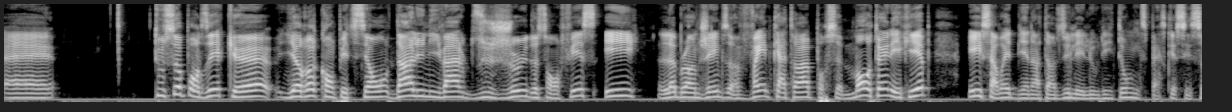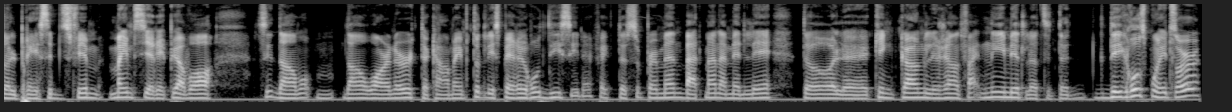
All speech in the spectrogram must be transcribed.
euh, tout ça pour dire qu'il y aura compétition dans l'univers du jeu de son fils et LeBron James a 24 heures pour se monter une équipe et ça va être bien entendu les Looney Tunes parce que c'est ça le principe du film, même s'il aurait pu avoir. Sais, dans, dans Warner, t'as quand même tous les super-héros de DC. Là. Fait que t'as Superman, Batman, Amenley, t'as le King Kong, le géant de fer, name it, là. T'as des grosses pointures.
